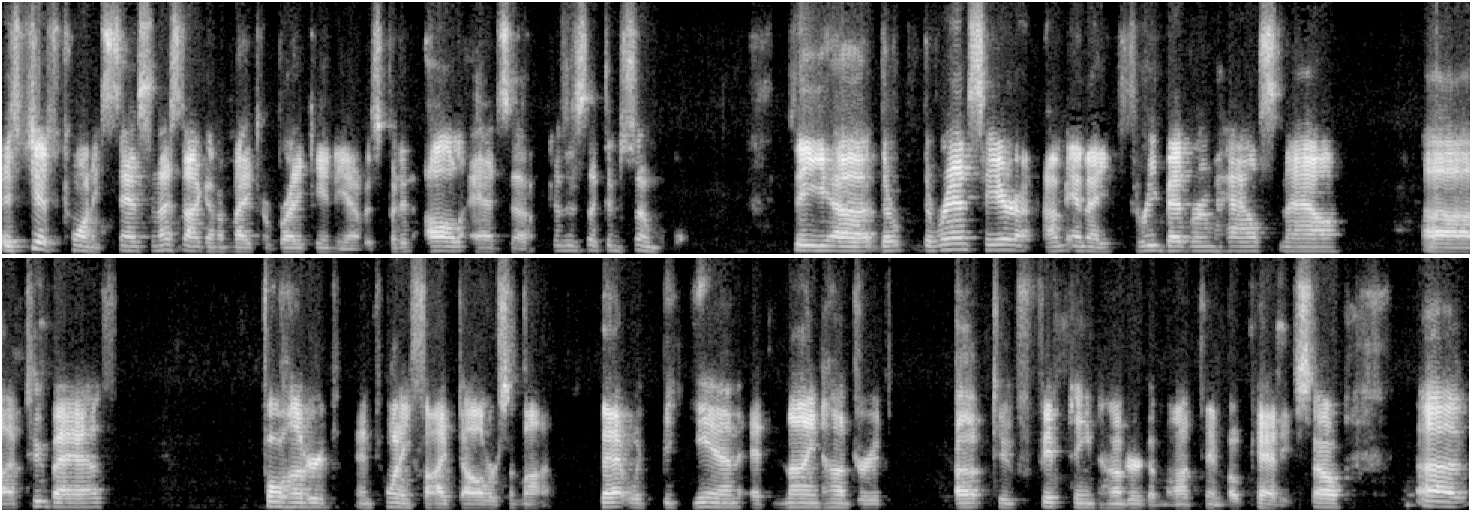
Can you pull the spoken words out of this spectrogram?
it's just twenty cents, and that's not going to make or break any of us, but it all adds up because it's a consumable. The uh, the the rents here. I'm in a three bedroom house now, uh, two bath, four hundred and twenty five dollars a month. That would begin at nine hundred up to fifteen hundred a month in Boquete. So, uh,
